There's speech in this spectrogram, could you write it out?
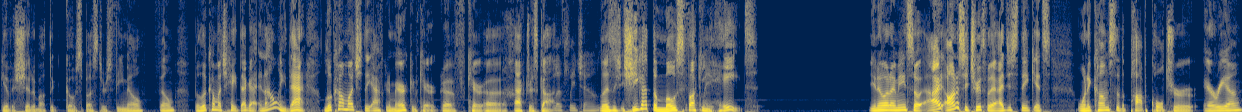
give a shit about the Ghostbusters female film, but look how much hate that got. And not only that, look how much the African American character uh, uh, actress got. Leslie Jones. Leslie, she got the most fucking hate. You know what I mean? So I honestly, truthfully, I just think it's when it comes to the pop culture area,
